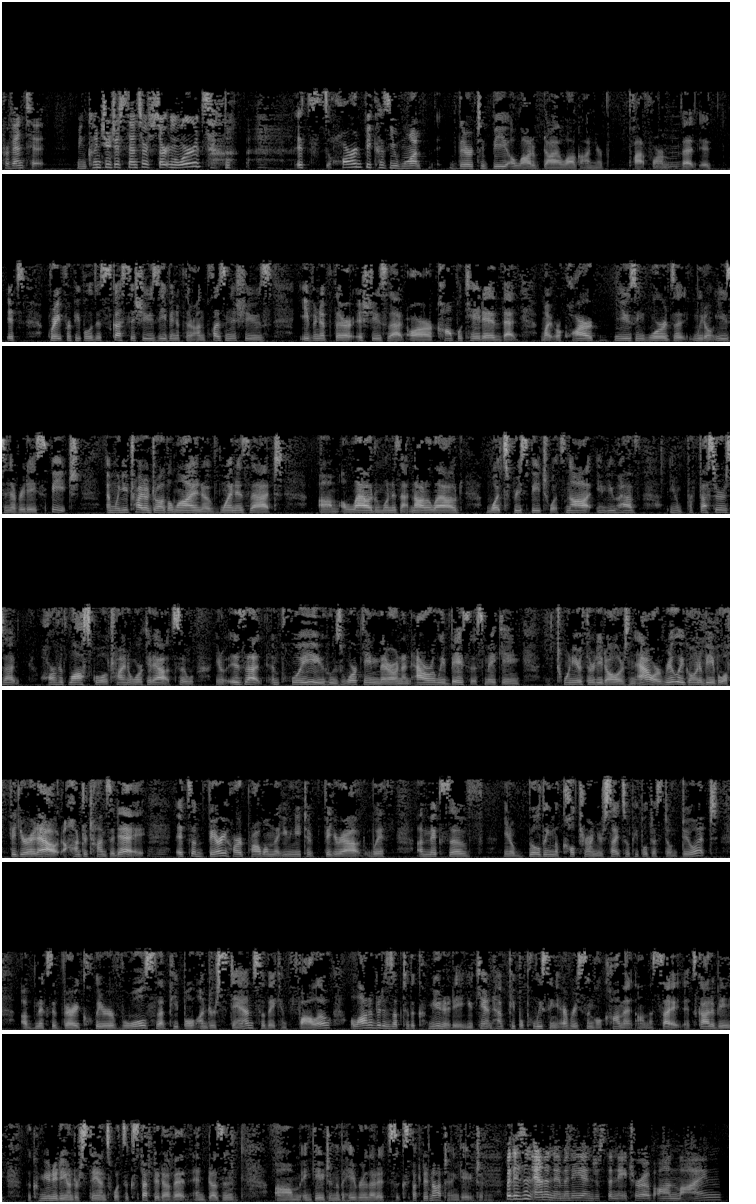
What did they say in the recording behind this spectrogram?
prevent it? I mean, couldn't you just censor certain words? it's hard because you want there to be a lot of dialogue on your platform. Mm-hmm. That it, it's great for people to discuss issues, even if they're unpleasant issues, even if they're issues that are complicated, that might require using words that we don't use in everyday speech. And when you try to draw the line of when is that um, allowed and when is that not allowed, what's free speech, what's not, you, know, you have you know professors at Harvard Law School trying to work it out. So, you know, is that employee who's working there on an hourly basis making 20 or 30 dollars an hour really going to be able to figure it out 100 times a day? Mm-hmm. It's a very hard problem that you need to figure out with a mix of, you know, building the culture on your site so people just don't do it, a mix of very clear rules that people understand so they can follow. A lot of it is up to the community. You can't have people policing every single comment on the site. It's got to be the community understands what's expected of it and doesn't um, engage in the behavior that it's expected not to engage in. But isn't anonymity and just the nature of online,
